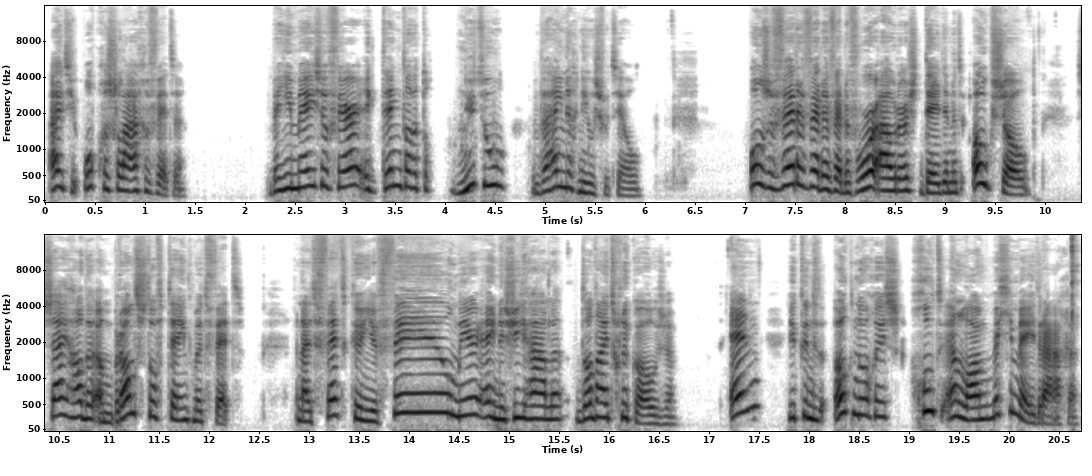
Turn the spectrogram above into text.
uit die opgeslagen vetten. Ben je mee zover? Ik denk dat ik tot nu toe weinig nieuws vertel. Onze verre, verre, verre voorouders deden het ook zo. Zij hadden een brandstoftank met vet. En uit vet kun je veel meer energie halen dan uit glucose. En je kunt het ook nog eens goed en lang met je meedragen.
